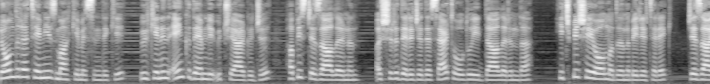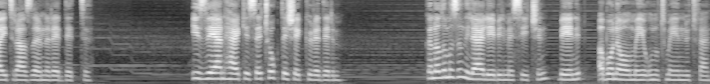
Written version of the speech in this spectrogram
Londra Temiz Mahkemesi'ndeki, ülkenin en kıdemli üç yargıcı, hapis cezalarının aşırı derecede sert olduğu iddialarında hiçbir şey olmadığını belirterek ceza itirazlarını reddetti. İzleyen herkese çok teşekkür ederim. Kanalımızın ilerleyebilmesi için beğenip abone olmayı unutmayın lütfen.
